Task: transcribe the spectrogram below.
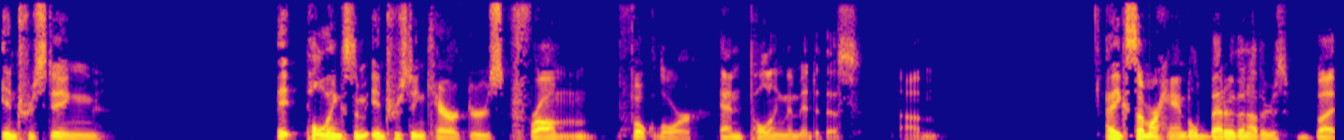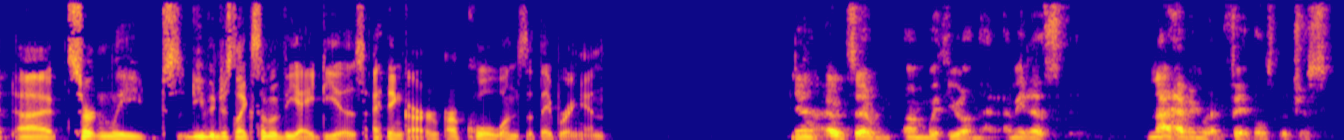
interesting it pulling some interesting characters from folklore and pulling them into this. Um, I think some are handled better than others, but uh, certainly even just like some of the ideas I think are are cool ones that they bring in. yeah, I would say I'm with you on that. I mean, as not having read Fables, but just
